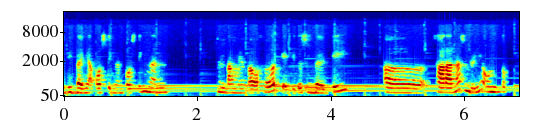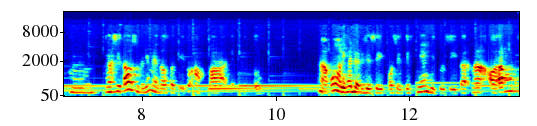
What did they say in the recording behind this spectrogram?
Jadi banyak postingan-postingan tentang mental health kayak gitu sebagai uh, sarana sebenarnya untuk um, ngasih tahu sebenarnya mental health itu apa gitu. Nah aku ngelihat dari sisi positifnya gitu sih karena orang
